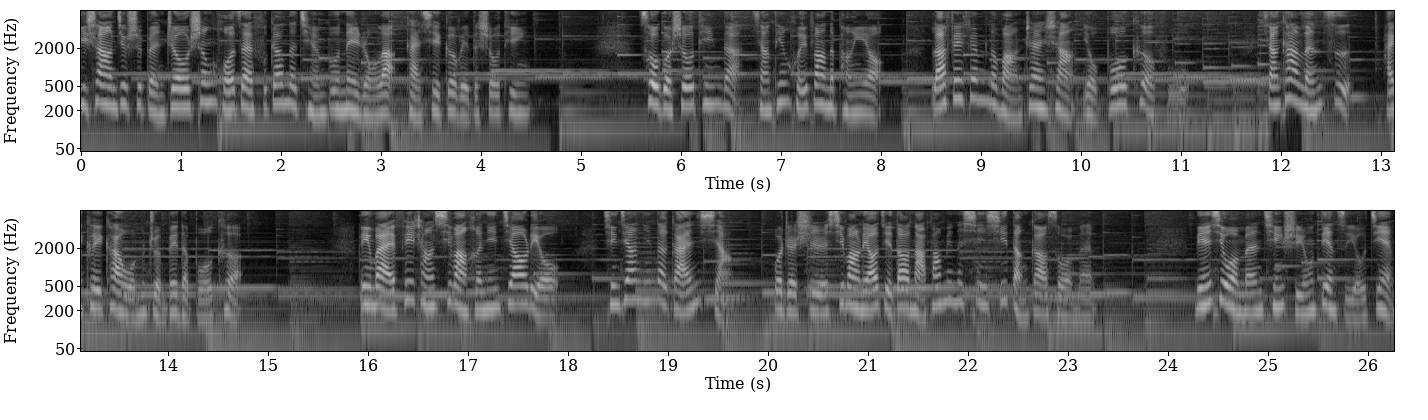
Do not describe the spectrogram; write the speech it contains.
以上就是本周生活在福冈的全部内容了，感谢各位的收听。错过收听的，想听回放的朋友，拉菲菲们的网站上有播客服务。想看文字，还可以看我们准备的博客。另外，非常希望和您交流，请将您的感想，或者是希望了解到哪方面的信息等告诉我们。联系我们，请使用电子邮件，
